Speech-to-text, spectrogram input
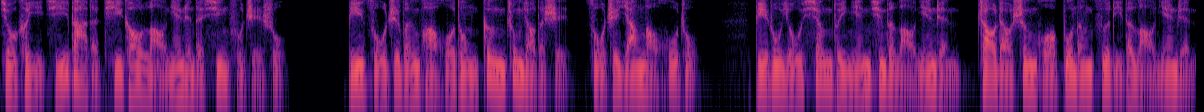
就可以极大的提高老年人的幸福指数。比组织文化活动更重要的是组织养老互助。比如由相对年轻的老年人照料生活不能自理的老年人，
